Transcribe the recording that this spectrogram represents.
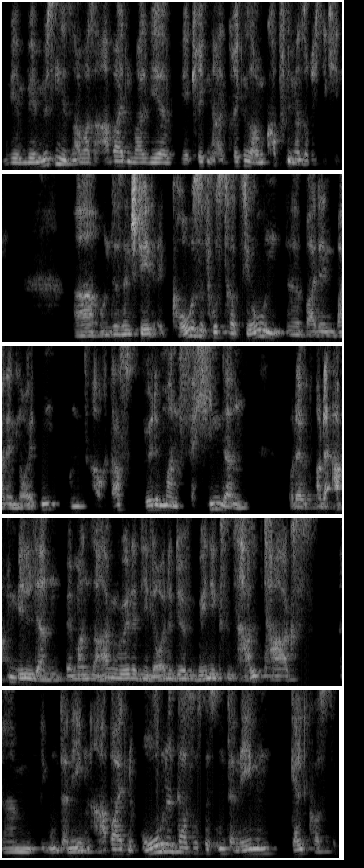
Wir, wir müssen jetzt auch was arbeiten, weil wir, wir kriegen, kriegen es auch im Kopf nicht mehr so richtig hin. Äh, und es entsteht große Frustration bei den, bei den Leuten. Und auch das würde man verhindern oder, oder abmildern, wenn man sagen würde, die Leute dürfen wenigstens halbtags ähm, im Unternehmen arbeiten, ohne dass es das Unternehmen Geld kostet.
